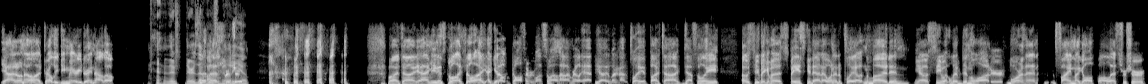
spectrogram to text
yeah, I don't know. I'd probably be married right now though. there's there's that, That- possibility. sure. Yep. but uh, yeah, I mean, it's cool. I feel I, I get out golf every once in a while now. I'm really happy I learned how to play it, but uh, definitely. I was too big of a space cadet. I wanted to play out in the mud and you know see what lived in the water more than find my golf ball. That's for sure.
